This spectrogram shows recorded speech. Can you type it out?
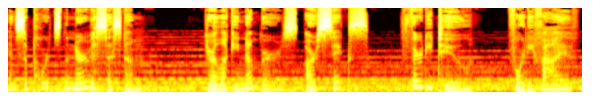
and supports the nervous system. Your lucky numbers are 6, 32, 45,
